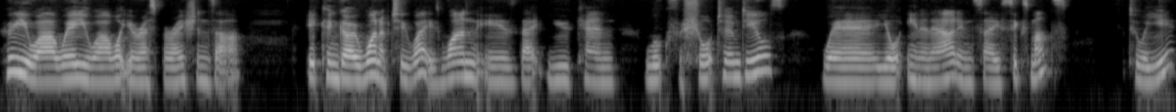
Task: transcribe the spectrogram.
who you are, where you are, what your aspirations are, it can go one of two ways. One is that you can look for short term deals where you're in and out in, say, six months to a year,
